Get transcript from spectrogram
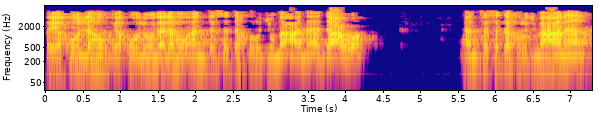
فيقول له يقولون له أنت ستخرج معنا دعوة. أنت ستخرج معنا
